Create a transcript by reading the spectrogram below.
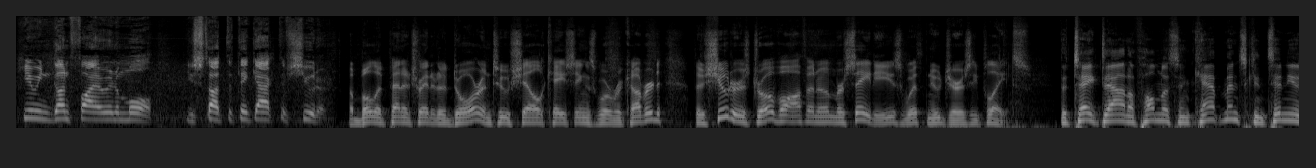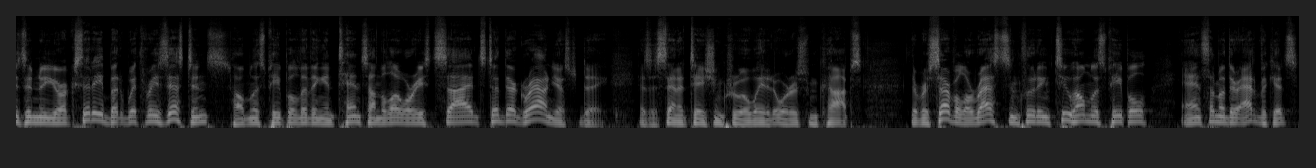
hearing gunfire in a mall. You start to think active shooter. A bullet penetrated a door and two shell casings were recovered. The shooters drove off in a Mercedes with New Jersey plates. The takedown of homeless encampments continues in New York City, but with resistance. Homeless people living in tents on the Lower East Side stood their ground yesterday as a sanitation crew awaited orders from cops. There were several arrests, including two homeless people and some of their advocates.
